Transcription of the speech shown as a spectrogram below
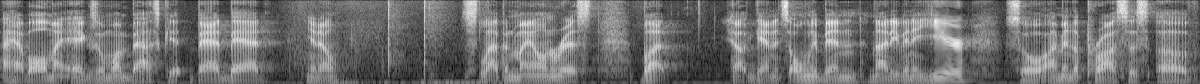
I have all my eggs in one basket. Bad, bad, you know, slapping my own wrist. But again, it's only been not even a year, so I'm in the process of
